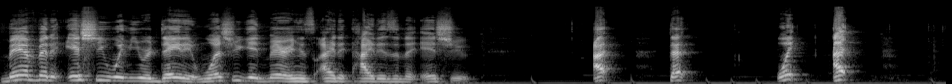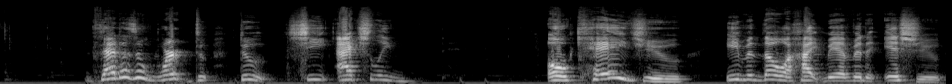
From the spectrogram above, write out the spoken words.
may have been an issue when you were dating. Once you get married, his height, height isn't an issue. I that wait I that doesn't work, dude. Dude, she actually okayed you, even though a height may have been an issue.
